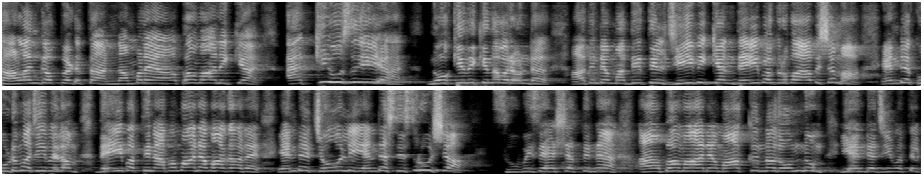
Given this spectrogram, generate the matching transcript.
കളങ്കപ്പെടുത്താൻ നമ്മളെ അപമാനിക്കാൻ അക്യൂസ് ചെയ്യാൻ നോക്കി നിൽക്കുന്നവരുണ്ട്. അതിന്റെ മധ്യത്തിൽ ജീവിക്കാൻ ദൈവകൃപ ആവശ്യമാ. എന്റെ കുടുംബജീവിതം ദൈവത്തിന് അപമാനമാകാതെ എന്റെ ജോലി എന്റെ ശുശ്രൂഷ സുവിശേഷത്തിന് അപമാനമാക്കുന്നതൊന്നും എന്റെ ജീവിതത്തിൽ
